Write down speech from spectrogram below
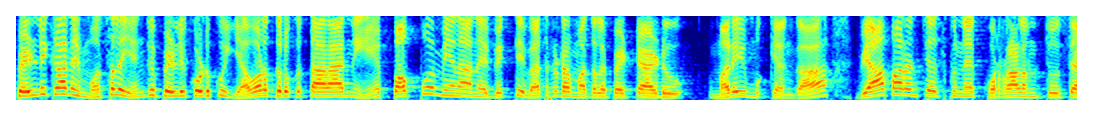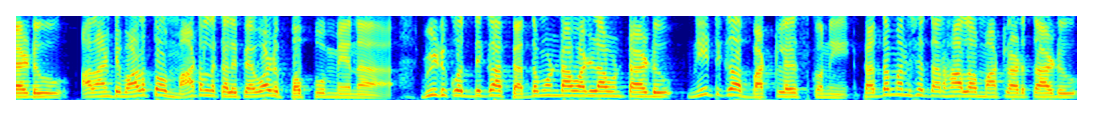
పెళ్ళి కాని ముసలి ఎంగు పెళ్ళి కొడుకు ఎవరు దొరుకుతారా అని పప్పు మీనా అనే వ్యక్తి వెతకడం మొదలుపెట్టాడు. మరీ ముఖ్యంగా వ్యాపారం చేసుకునే కుర్రాళ్ళను చూశాడు. అలాంటి వాళ్ళతో మాటలు కలిపేవాడు పప్పు మీన? వీడు కొద్దిగా పెద్ద ముండావాళ్ళా ఉంటాడు. నీట్గా బట్టలేసుకొని పెద్ద మనిషి తరహాలో మాట్లాడుతాడు.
